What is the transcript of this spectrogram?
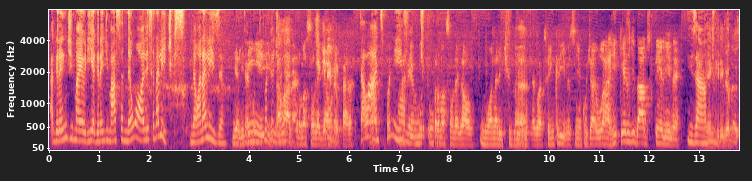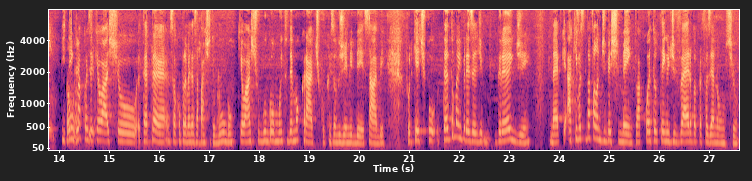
a grande maioria, a grande massa não olha esse Analytics, não analisa. E ali então, tem é tá lá, né? informação legal, né, cara? Tá lá, é. disponível. Ah, tem muita tipo... informação legal no Analytics do é. negócio. É incrível, assim, a, a, riqueza de dados que tem ali, né? Exato. É incrível mesmo. E então, tem uma coisa que eu acho, até pra só complementar essa parte do Google, que eu acho o Google muito democrático, a questão do GMB, sabe? Porque, tipo, tanto uma empresa de grande né? Porque aqui você não está falando de investimento, a quanto eu tenho de verba para fazer anúncio.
